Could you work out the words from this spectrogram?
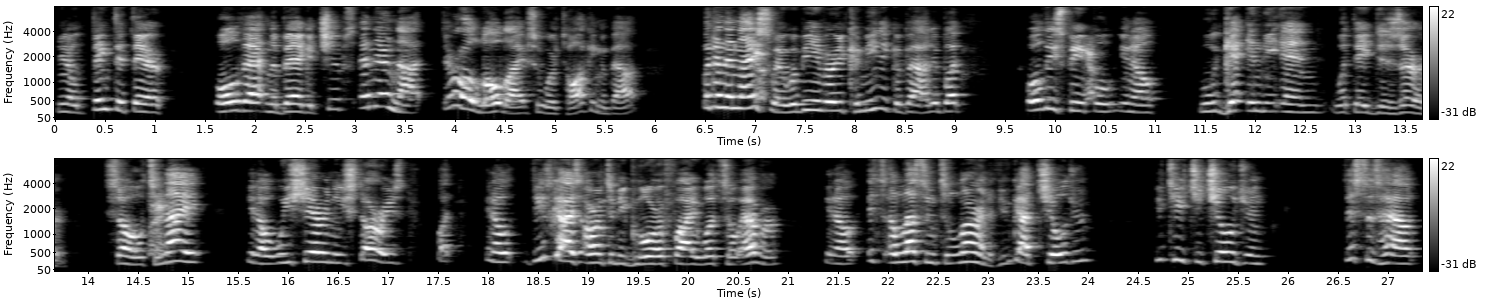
you know, think that they're all that in a bag of chips, and they're not. They're all lowlifes who we're talking about, but in a nice way. We're being very comedic about it, but all these people, you know will get in the end what they deserve. So tonight, you know, we sharing these stories, but you know, these guys aren't to be glorified whatsoever. You know, it's a lesson to learn. If you've got children, you teach your children this is how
